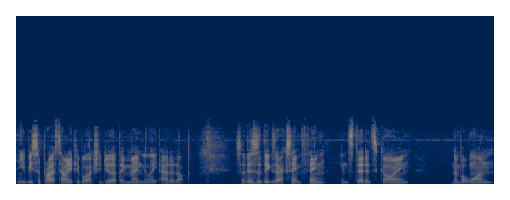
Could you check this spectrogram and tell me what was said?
And you'd be surprised how many people actually do that. They manually add it up. So this is the exact same thing. Instead, it's going number one,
